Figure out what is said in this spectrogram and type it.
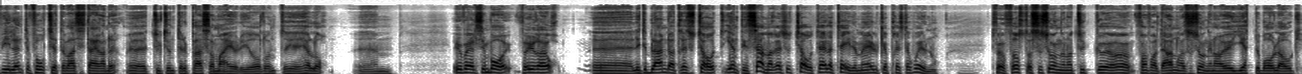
vill inte fortsätta vara assisterande. Jag tyckte inte det passar mig och det gör det inte heller. Eh, Ove Helsingborg, fyra år. Eh, Lite blandat resultat. Egentligen samma resultat hela tiden med olika prestationer. Två första säsongerna tycker jag, framförallt andra säsongen har jag jättebra lag.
